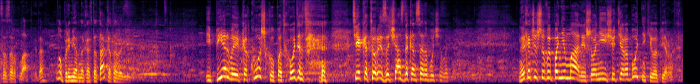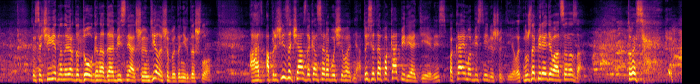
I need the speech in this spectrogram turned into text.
за зарплатой, да? Ну, примерно как-то так это выглядит. И первые к окошку подходят те, которые за час до конца рабочего дня. Но я хочу, чтобы вы понимали, что они еще те работники, во-первых. То есть, очевидно, наверное, долго надо объяснять, что им делать, чтобы до них дошло. А, а пришли за час до конца рабочего дня. То есть это пока переоделись, пока им объяснили, что делать, нужно переодеваться назад. То есть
